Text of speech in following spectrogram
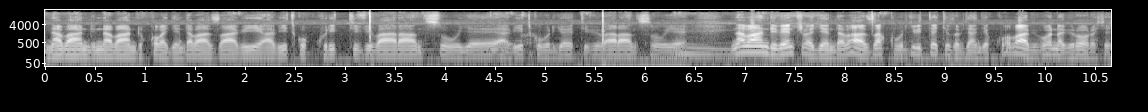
N'abandi n'abandi uko bagenda baza abi- abitwa kuri tv baransuye abitwa uburyohe tv baransuye. N'abandi benshi bagenda baza ku buryo ibitekerezo byanjye kuba babibona biroroshye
